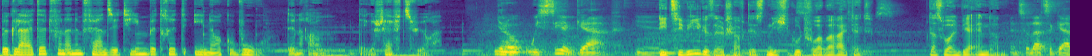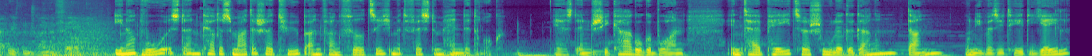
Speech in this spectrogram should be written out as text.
Begleitet von einem Fernsehteam betritt Enoch Wu den Raum, der Geschäftsführer. Die Zivilgesellschaft ist nicht gut vorbereitet. Das wollen wir ändern. and so that's a gap we've been trying to fill. Enoch Wu ist ein charismatischer Typ Anfang 40 mit festem Händedruck. Er ist in Chicago geboren, in Taipei zur Schule gegangen, dann Universität Yale,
